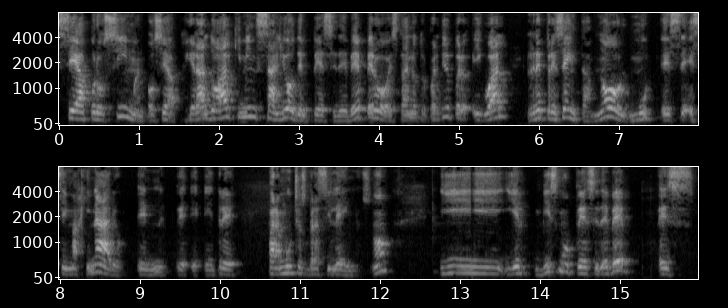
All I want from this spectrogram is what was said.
se aproximan, o sea, Geraldo Alckmin salió del PSDB, pero está en otro partido, pero igual representa, ¿no? Ese, imaginario e, e, entre, para muchos brasileños, ¿no? Y, el mismo PSDB es,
